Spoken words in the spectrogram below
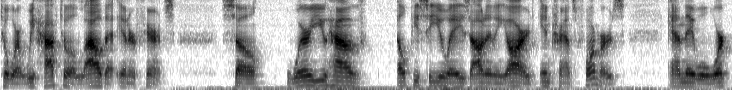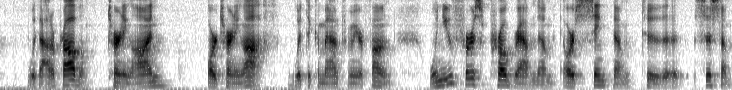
to where we have to allow that interference. So where you have LPCUAs out in a yard in transformers, and they will work without a problem, turning on or turning off with the command from your phone. When you first program them or sync them to the system,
